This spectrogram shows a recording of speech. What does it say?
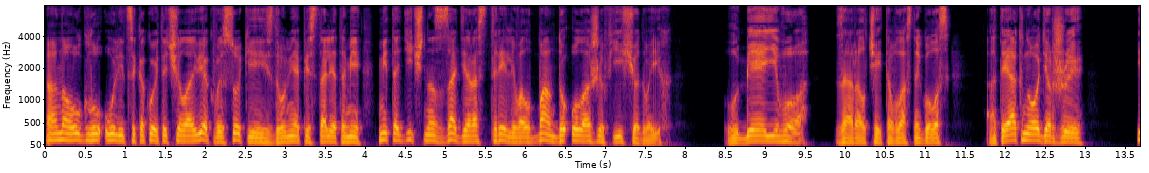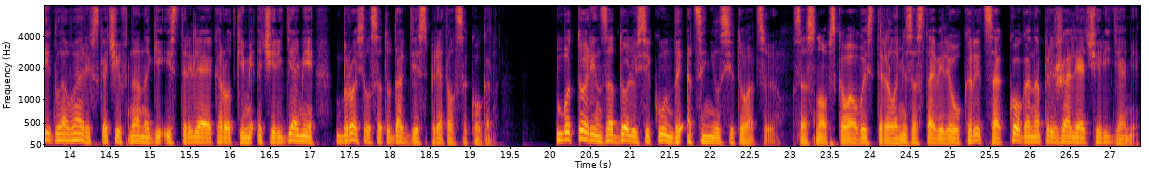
А на углу улицы какой-то человек, высокий, с двумя пистолетами, методично сзади расстреливал банду, уложив еще двоих. «Убей его!» — заорал чей-то властный голос. «А ты окно держи!» И главарь, вскочив на ноги и стреляя короткими очередями, бросился туда, где спрятался Коган. Буторин за долю секунды оценил ситуацию. Сосновского выстрелами заставили укрыться, Когана прижали очередями.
